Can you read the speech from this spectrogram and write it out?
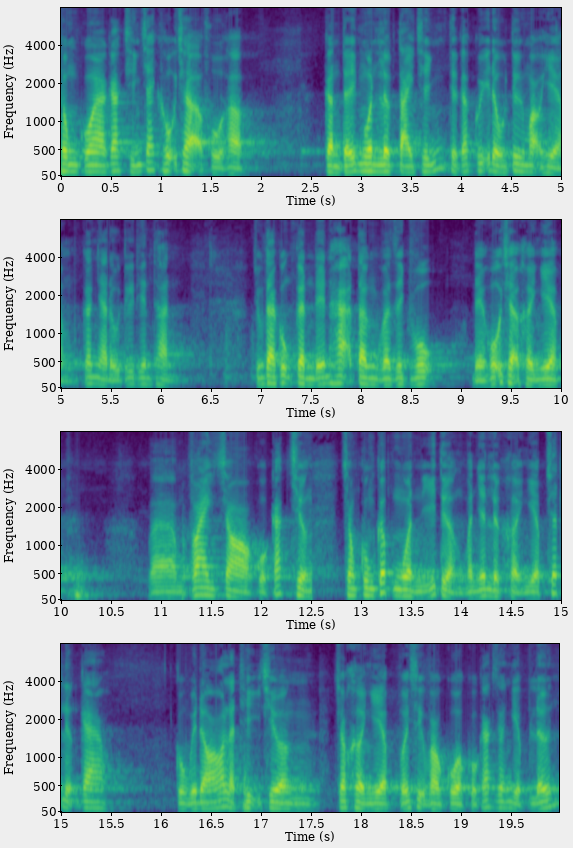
thông qua các chính sách hỗ trợ phù hợp. Cần tới nguồn lực tài chính từ các quỹ đầu tư mạo hiểm, các nhà đầu tư thiên thần. Chúng ta cũng cần đến hạ tầng và dịch vụ để hỗ trợ khởi nghiệp và vai trò của các trường trong cung cấp nguồn ý tưởng và nhân lực khởi nghiệp chất lượng cao. Cùng với đó là thị trường cho khởi nghiệp với sự vào cuộc của các doanh nghiệp lớn.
